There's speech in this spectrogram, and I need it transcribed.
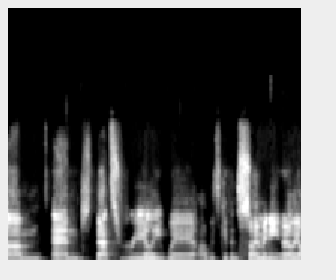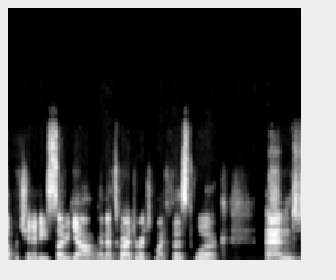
Um, and that's really where I was given so many early opportunities so young. And that's where I directed my first work. And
